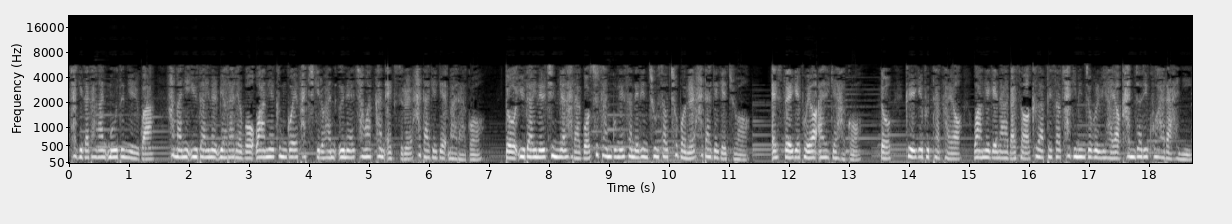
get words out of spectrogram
자기가 당한 모든 일과 하만이 유다인을 멸하려고 왕의 금고에 바치기로 한 은의 정확한 액수를 하닥에게 말하고 또 유다인을 진멸하라고 수산궁에서 내린 조서 초본을 하닥에게 주어 에스더에게 보여 알게 하고 또 그에게 부탁하여 왕에게 나아가서 그 앞에서 자기 민족을 위하여 간절히 구하라 하니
